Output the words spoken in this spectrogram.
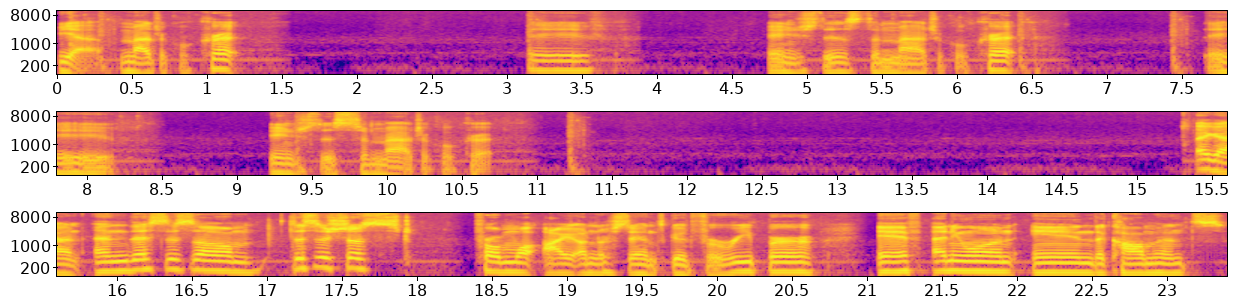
Yeah, magical crit. Save. Change this to magical crit. Save. Change this to magical crit. Again, and this is um this is just from what I understand is good for Reaper. If anyone in the comments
